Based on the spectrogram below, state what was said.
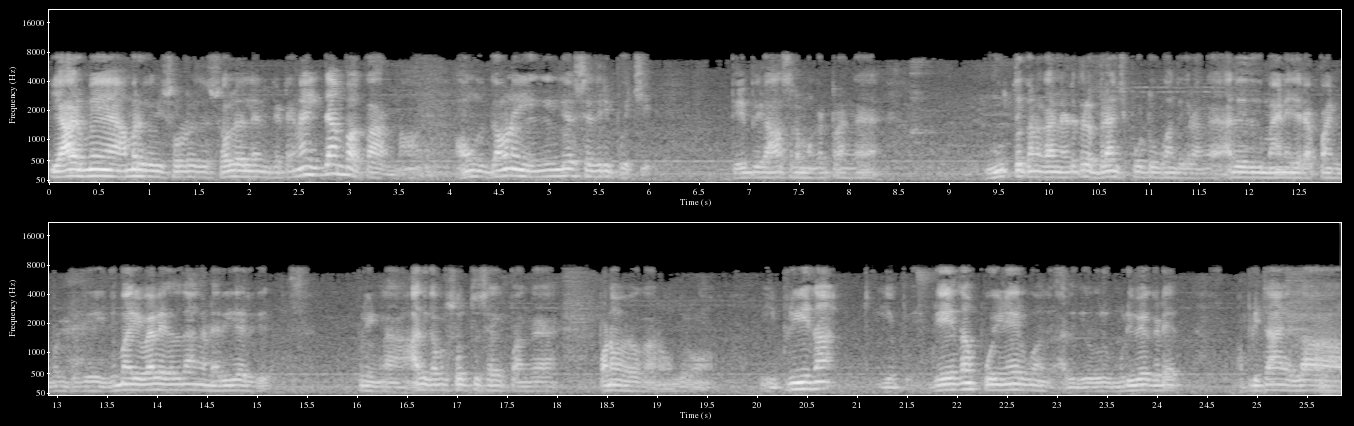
யாருமே அமர்கவி சொல்றது சொல்லலைன்னு கேட்டாங்கன்னா இதான்ப்பா காரணம். அவங்க கவனம் எங்கெங்கேயோ சிதறி போச்சு. பெரிய பெரிய ஆசிரமம் கட்டுறாங்க. நூற்றுக்கணக்கான இடத்துல பிரான்ச் போட்டு உட்காந்துக்கிறாங்க. அது இதுக்கு மேனேஜர் அப்பாயிண்ட் பண்ணுறது இது மாதிரி வேலைகள் தான் அங்கே நிறைய இருக்குது புரியுங்களா? அதுக்கப்புறம் சொத்து சேர்ப்பாங்க. பண விவகாரம் வந்துடும் இப்படியே தான் எப்- இப்படியே தான் போயினே இருக்கும். அது அதுக்கு ஒரு முடிவே கிடையாது. அப்படி தான் எல்லா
